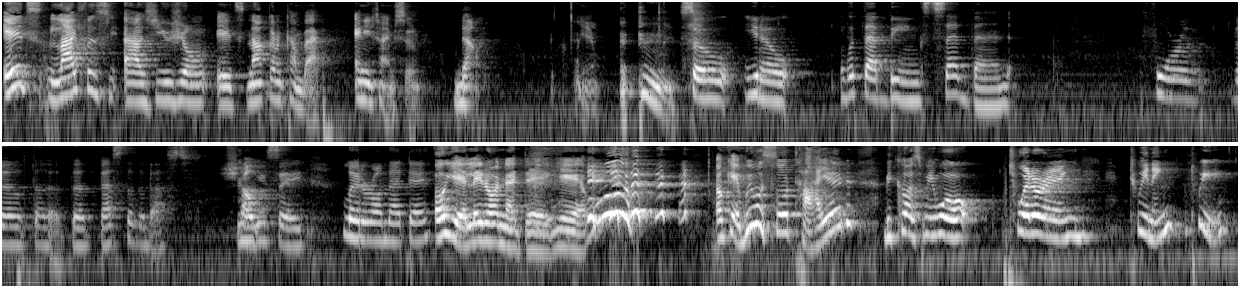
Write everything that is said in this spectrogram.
It's life as as usual. It's not going to come back anytime soon. No. Yeah. So, you know, with that being said, then, for the the, the best of the best, shall mm. we say, later on that day? Oh yeah, later on that day, yeah. Okay, we were so tired because we were twittering, tweeting, Tweeting.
